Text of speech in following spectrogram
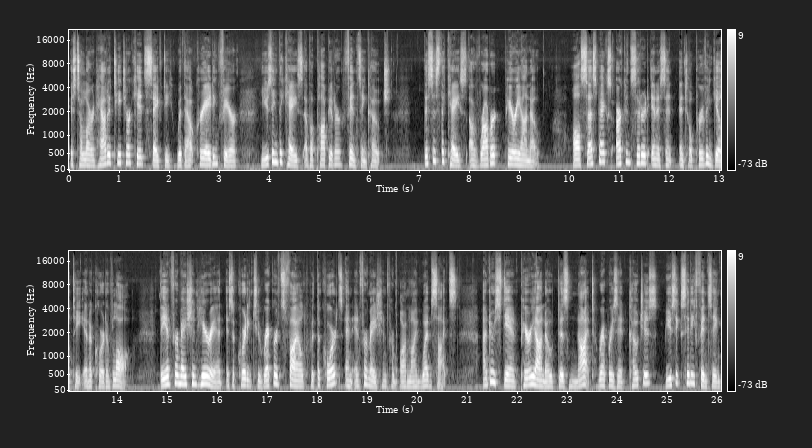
is to learn how to teach our kids safety without creating fear using the case of a popular fencing coach. This is the case of Robert Piraino. All suspects are considered innocent until proven guilty in a court of law. The information herein is according to records filed with the courts and information from online websites. Understand Piraino does not represent coaches, Music City Fencing,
